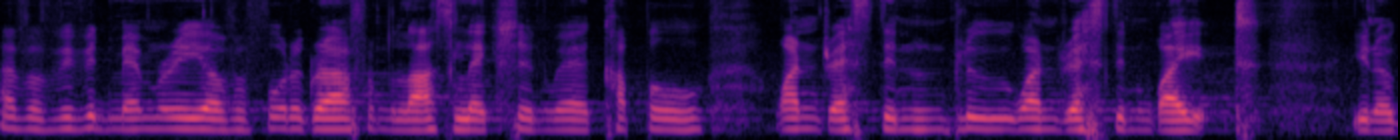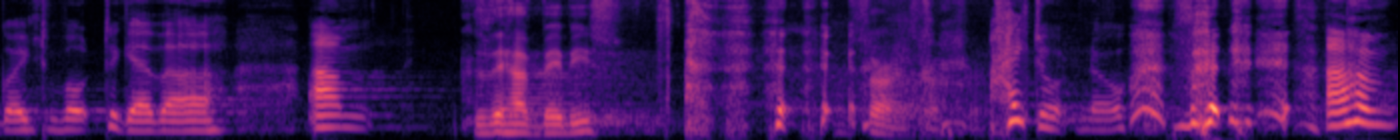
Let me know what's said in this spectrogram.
have a vivid memory of a photograph from the last election where a couple, one dressed in blue, one dressed in white, you know, going to vote together. Um, Do they have babies? sorry, sorry, sorry. I don't know. But um,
